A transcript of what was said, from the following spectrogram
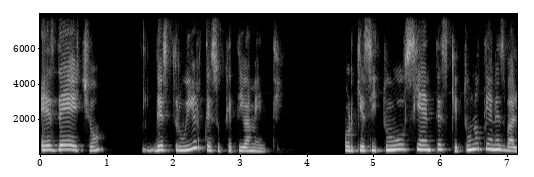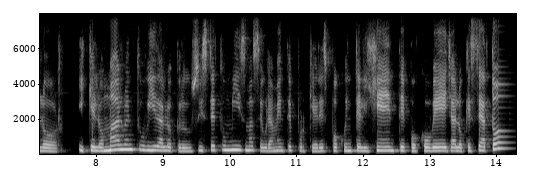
es de hecho destruirte subjetivamente. Porque si tú sientes que tú no tienes valor, y que lo malo en tu vida lo produciste tú misma, seguramente porque eres poco inteligente, poco bella, lo que sea, todo,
